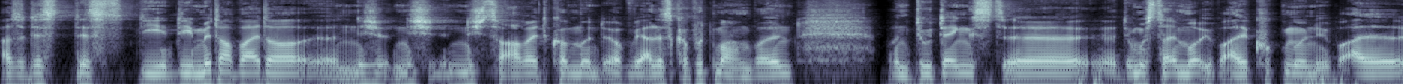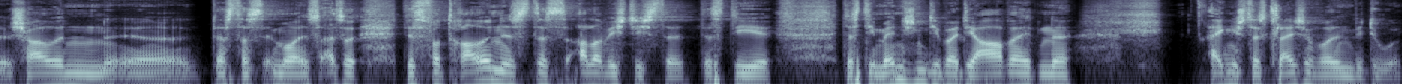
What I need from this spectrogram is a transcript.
also das, das, die, die Mitarbeiter äh, nicht, nicht, nicht zur Arbeit kommen und irgendwie alles kaputt machen wollen. Und du denkst, äh, du musst da immer überall gucken und überall schauen, äh, dass das immer ist. Also das Vertrauen ist das Allerwichtigste, dass die, dass die Menschen, die bei dir arbeiten, eigentlich das Gleiche wollen wie du.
